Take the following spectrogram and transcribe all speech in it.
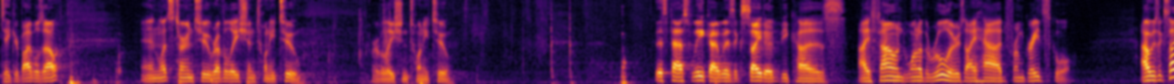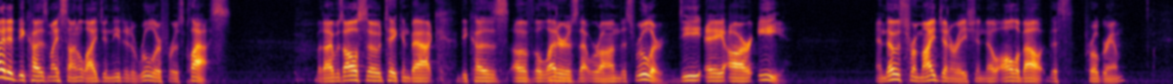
Take your Bibles out and let's turn to Revelation 22. Revelation 22. This past week I was excited because I found one of the rulers I had from grade school. I was excited because my son Elijah needed a ruler for his class. But I was also taken back because of the letters that were on this ruler D A R E. And those from my generation know all about this program.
